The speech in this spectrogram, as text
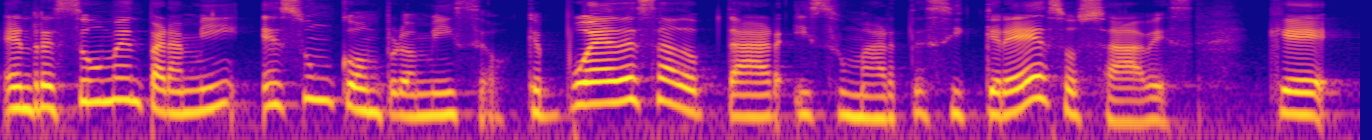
En resumen, para mí es un compromiso que puedes adoptar y sumarte si crees o sabes que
